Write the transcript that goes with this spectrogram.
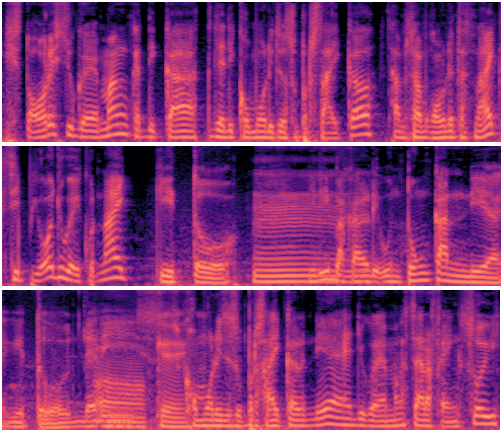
historis juga emang ketika terjadi komoditi super cycle, saham-saham komoditas naik, CPO juga ikut naik gitu. Hmm. Jadi bakal diuntungkan dia gitu dari Oh, oke. komoditi super cycle dia juga emang secara feng shui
